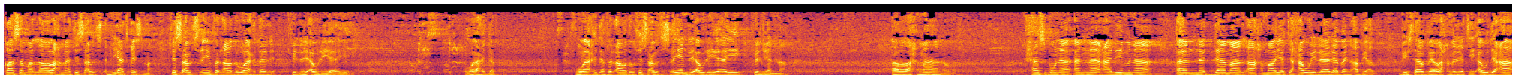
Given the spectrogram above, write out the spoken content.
قسم الله رحمة تسعة مئة قسمة. تسعة وتسعين في الأرض واحدة لأوليائه. واحدة. واحدة في الأرض وتسعة وتسعين لأوليائه في الجنة. الرحمن حسبنا أن علمنا أن الدم الأحمر يتحول إلى لبن أبيض بسبب الرحمة التي أودع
